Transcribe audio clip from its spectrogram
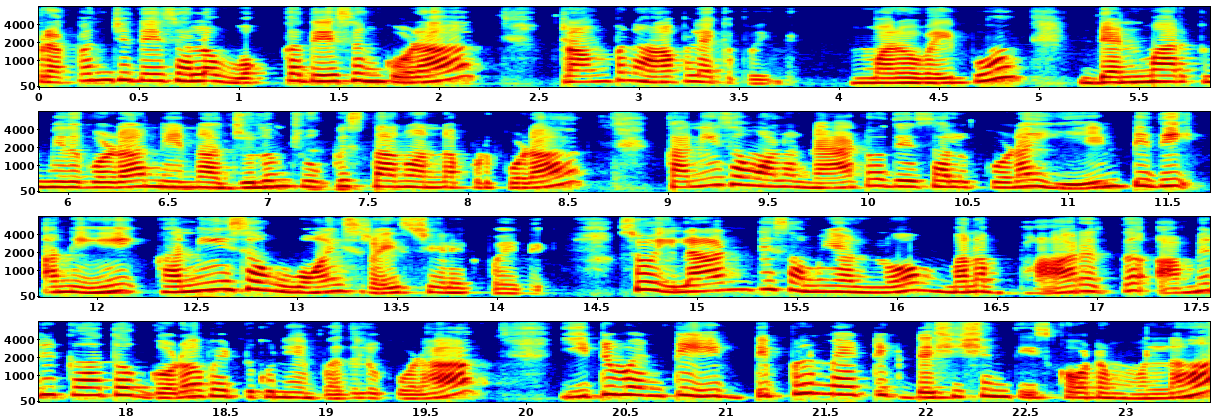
ప్రపంచ దేశాల్లో ఒక్క దేశం కూడా ట్రంప్ను ఆపలేకపోయింది. మరోవైపు డెన్మార్క్ మీద కూడా నేను నా జులుం చూపిస్తాను అన్నప్పుడు కూడా కనీసం వాళ్ళ నాటో దేశాలు కూడా ఏంటిది అని కనీసం వాయిస్ రైస్ చేయలేకపోయింది. సో, ఇలాంటి సమయంలో మన భారత్ అమెరికాతో గొడవ పెట్టుకునే బదులు కూడా ఇటువంటి డిప్లొమాటిక్ డెసిషన్ తీసుకోవటం వల్ల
